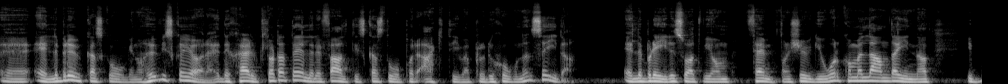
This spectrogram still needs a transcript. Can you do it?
eh, eller bruka skogen och hur vi ska göra. Är det självklart att LRF alltid ska stå på den aktiva produktionens sida? Eller blir det så att vi om 15-20 år kommer landa in att vi,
